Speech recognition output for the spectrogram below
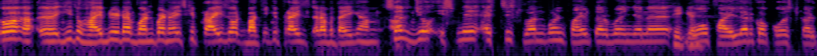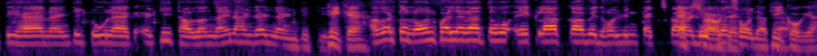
तो ये जो हाइब्रिड है वन पॉइंट इसकी प्राइस और बाकी की प्राइस जरा बताइएगा हम सर जो इसमें H six one point five turbo engine है वो फाइलर को कॉस्ट करती है ninety two lakh eighty thousand nine hundred ninety की। ठीक है। अगर तो नॉन फाइलर है तो वो एक लाख का विद होल्डिंग टैक्स का डिफरेंस हो जाता है ठीक हो। गया।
